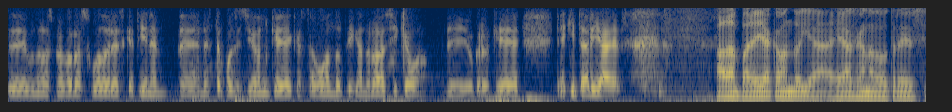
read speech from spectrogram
eh, uno de los mejores jugadores que tienen en esta posición que, que, está jugando pick and roll, así que bueno, yo creo que quitaría a él. Adam, para ir acabando ya, has ganado tres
